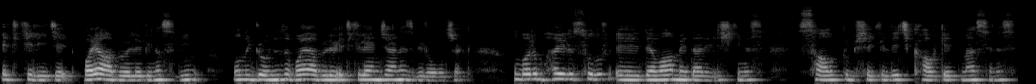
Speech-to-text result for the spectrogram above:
etkileyecek. Baya böyle bir nasıl diyeyim onu gördüğünüzde baya böyle etkileneceğiniz biri olacak. Umarım hayırlısı olur. Ee, devam eder ilişkiniz. Sağlıklı bir şekilde hiç kavga etmezseniz.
